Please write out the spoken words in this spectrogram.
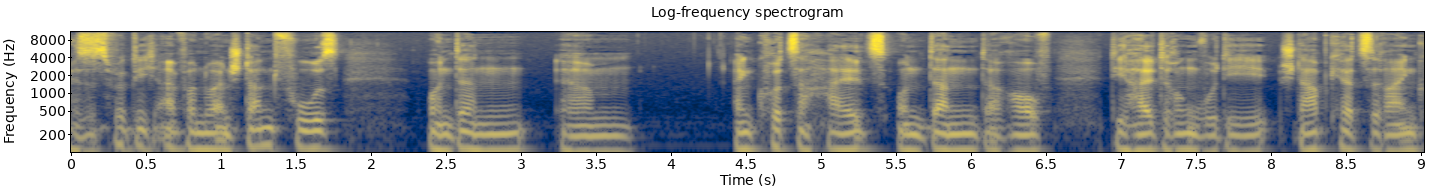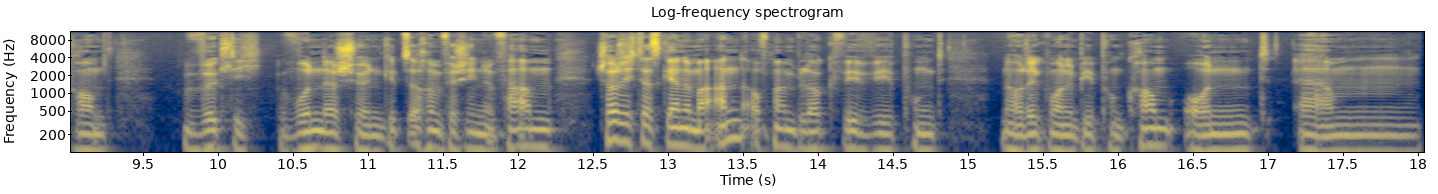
Es ist wirklich einfach nur ein Standfuß und dann ähm, ein kurzer Hals und dann darauf die Halterung, wo die Stabkerze reinkommt. Wirklich wunderschön. Gibt es auch in verschiedenen Farben. Schaut euch das gerne mal an auf meinem Blog www.nordicwannabe.com und ähm,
